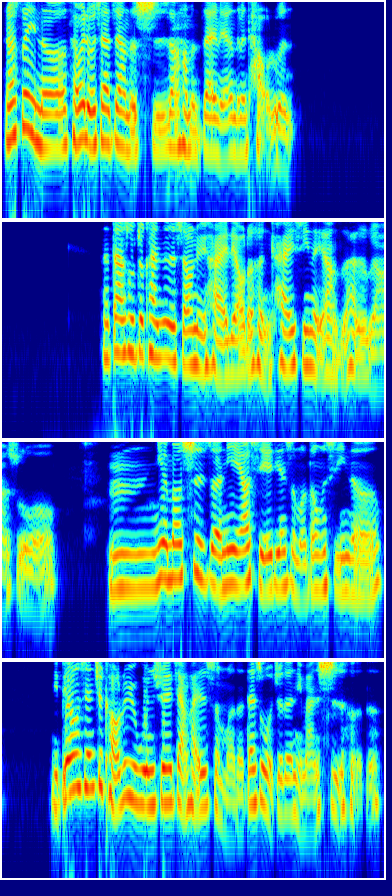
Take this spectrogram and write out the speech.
然后，所以呢，才会留下这样的诗，让他们在那边那边讨论。那大叔就看这个小女孩聊得很开心的样子，他就跟她说：“嗯，你有没有试着，你也要写一点什么东西呢？你不用先去考虑文学奖还是什么的，但是我觉得你蛮适合的。”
